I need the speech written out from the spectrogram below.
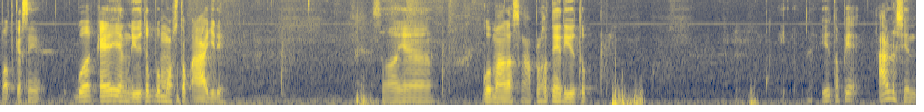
podcast nih gue kayak yang di YouTube gue mau stop aja deh. Soalnya gue malas nguploadnya di YouTube. Iya tapi ada sih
